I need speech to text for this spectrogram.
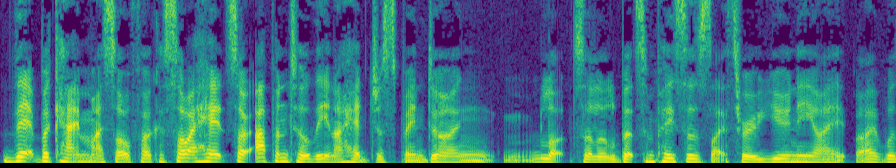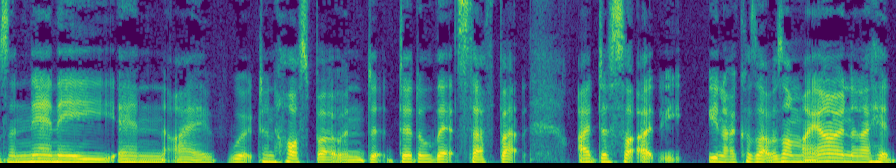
That became my sole focus. So I had so up until then I had just been doing lots of little bits and pieces. Like through uni, I, I was a nanny and I worked in hospo and d- did all that stuff. But I decided, you know, because I was on my own and I had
